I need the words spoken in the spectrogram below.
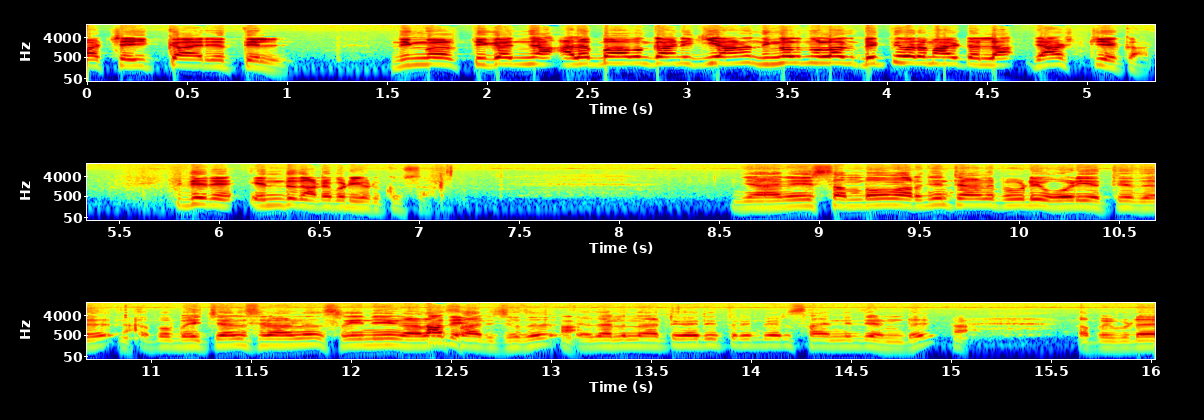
പക്ഷേ ഇക്കാര്യത്തിൽ നിങ്ങൾ തികഞ്ഞ അലഭാവം കാണിക്കുകയാണ്. നിങ്ങൾ എന്നുള്ള വ്യക്തിപരമായിട്ടല്ല രാഷ്ട്രീയക്കാർ. ഇതിന് എന്ത് നടപടിയെടുക്കും സാർ? ഞാൻ ഈ സംഭവം അറിഞ്ഞിട്ടാണ് ഇപ്പോൾ ഇവിടെ ഓടിയെത്തിയത്. അപ്പൊ ബൈ ചാൻസിലാണ് ശ്രീനിയെ കാണാൻ. സാധിച്ചത്. ഏതായാലും നാട്ടുകാർ ഇത്രയും പേര് സാന്നിധ്യം ഉണ്ട് അപ്പൊ ഇവിടെ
